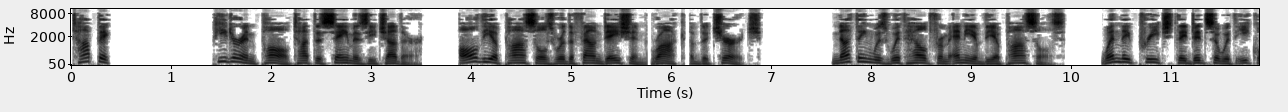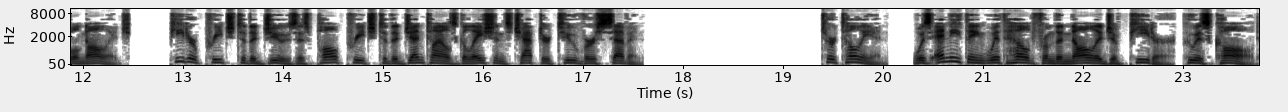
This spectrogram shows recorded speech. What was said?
Topic. Peter and Paul taught the same as each other. All the apostles were the foundation rock of the church. Nothing was withheld from any of the apostles. When they preached they did so with equal knowledge. Peter preached to the Jews as Paul preached to the Gentiles Galatians chapter 2 verse 7. Tertullian. Was anything withheld from the knowledge of Peter, who is called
